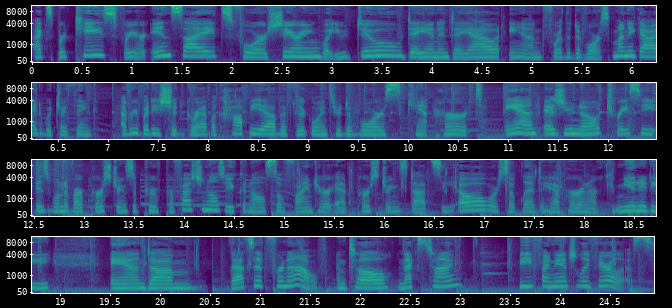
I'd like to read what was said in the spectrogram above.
expertise, for your insights, for sharing what you do day in and day out, and for the Divorce Money Guide, which I think everybody should grab a copy of if they're going through divorce. Can't hurt. And as you know, Tracy is one of our Purse Strings approved professionals. You can also find her at pursestrings.co. We're so glad to have her in our community. And um, that's it for now. Until next time, be financially fearless.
